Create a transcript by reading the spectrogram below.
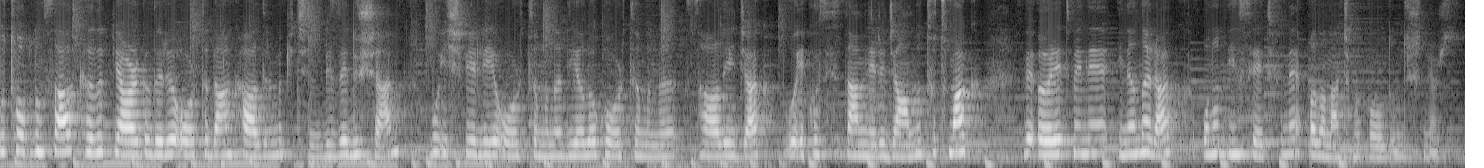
Bu toplumsal kalıp yargıları ortadan kaldırmak için bize düşen bu işbirliği ortamını, diyalog ortamını sağlayacak bu ekosistemleri canlı tutmak ve öğretmene inanarak onun inisiyatifine alan açmak olduğunu düşünüyoruz.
